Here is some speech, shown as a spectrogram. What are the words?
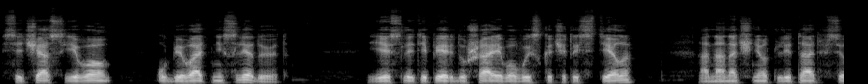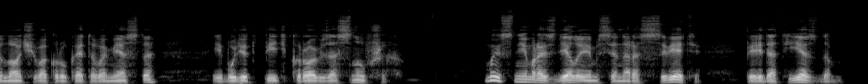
Сейчас его убивать не следует. Если теперь душа его выскочит из тела, она начнет летать всю ночь вокруг этого места и будет пить кровь заснувших. Мы с ним разделаемся на рассвете, перед отъездом.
